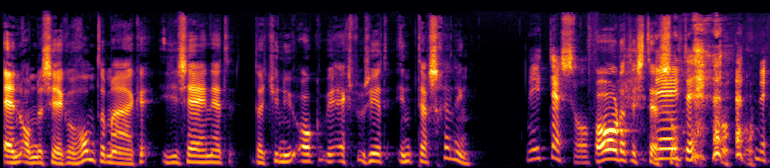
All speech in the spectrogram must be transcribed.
En om de cirkel rond te maken, je zei net dat je nu ook weer exposeert in Terschelling. Nee, Tessel. Oh, dat is Texel. Nee, Te- nee,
